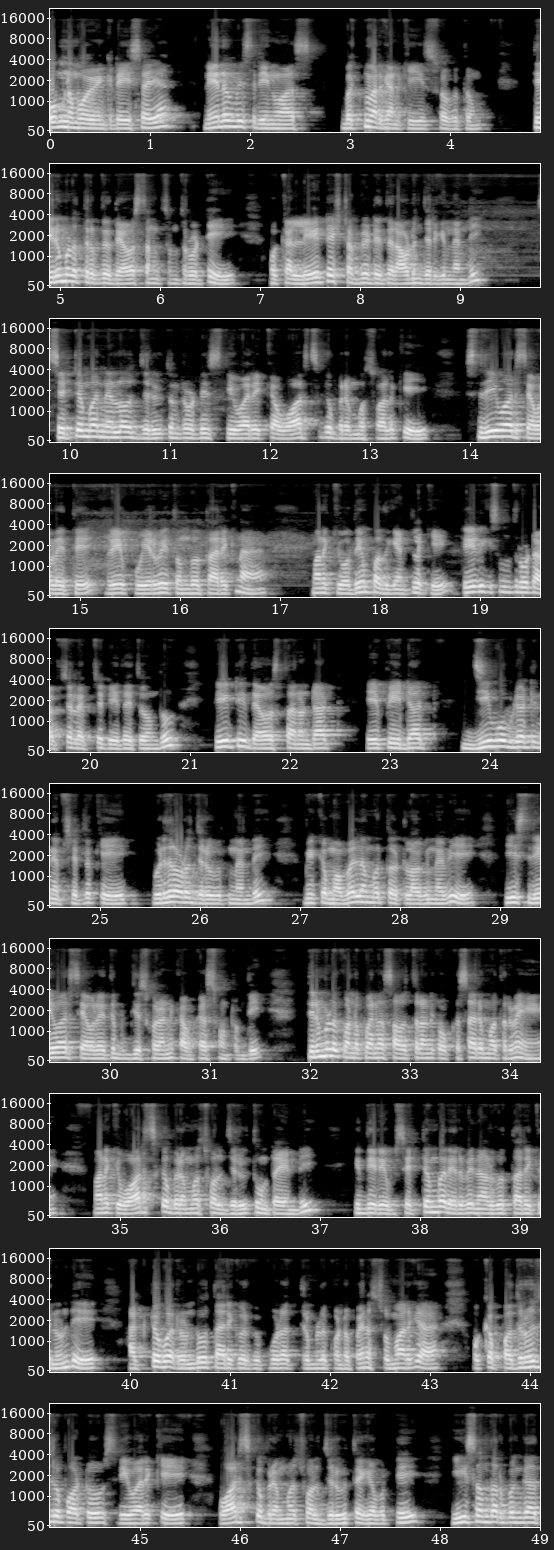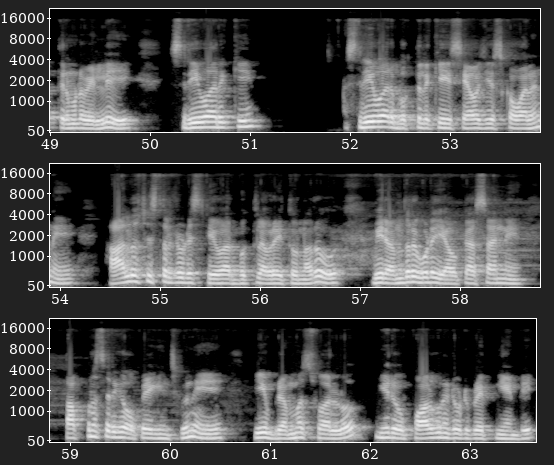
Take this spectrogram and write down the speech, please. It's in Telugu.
ఓం నమో వెంకటేశయ్య. నేను మీ శ్రీనివాస్. భక్తి మార్గానికి స్వాగతం. తిరుమల తిరుపతి దేవస్థానం సంతబట్టి ఒక లేటెస్ట్ అప్డేట్ అయితే రావడం జరిగిందండి. సెప్టెంబర్ నెలలో జరుగుతున్నటువంటి శ్రీవారి యొక్క వార్షిక బ్రహ్మోత్సవాలకి శ్రీవారి సేవలు అయితే రేపు ఇరవై తొమ్మిదో తారీఖున మనకి ఉదయం పది గంటలకి టీటీకి సంబంధించిన అఫీషియల్ వెబ్సైట్ ఏదైతే ఉందో TT Devasthanam dot AP dot GOB dot in వెబ్సైట్లోకి విడుదల జరుగుతుందండి. మీ మీకు మొబైల్ నెంబర్తో లాగిన్ అవి ఈ శ్రీవారి సేవలు అయితే బుక్ చేసుకోవడానికి అవకాశం ఉంటుంది. తిరుమల కొండపైన సంవత్సరానికి ఒక్కసారి మాత్రమే మనకి వార్షిక బ్రహ్మోత్సవాలు జరుగుతూ ఉంటాయండి. ఇది రేపు సెప్టెంబర్ ఇరవై నాలుగో తారీఖు నుండి అక్టోబర్ రెండో తారీఖు వరకు కూడా తిరుమల కొండపైన సుమారుగా ఒక పది రోజుల పాటు శ్రీవారికి వార్షిక బ్రహ్మోత్సవాలు జరుగుతాయి కాబట్టి ఈ సందర్భంగా తిరుమల వెళ్ళి శ్రీవారికి శ్రీవారి భక్తులకి సేవ చేసుకోవాలని ఆలోచిస్తున్నటువంటి శ్రీవారి భక్తులు ఎవరైతే ఉన్నారో మీరందరూ కూడా ఈ అవకాశాన్ని తప్పనిసరిగా ఉపయోగించుకుని ఈ బ్రహ్మోత్సవాల్లో మీరు పాల్గొనేటువంటి ప్రయత్నం చేయండి.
